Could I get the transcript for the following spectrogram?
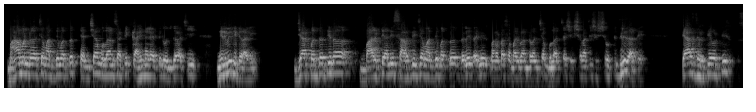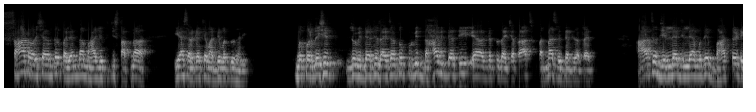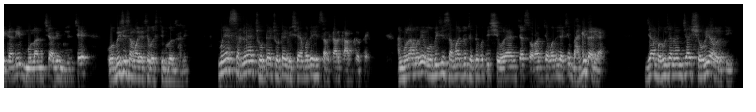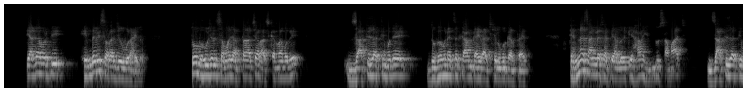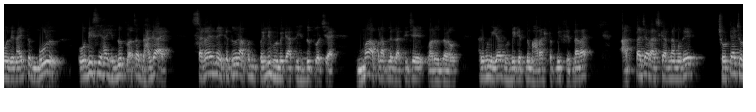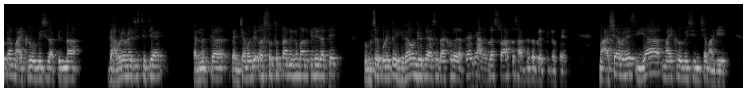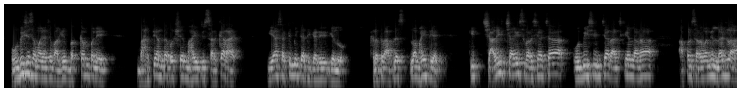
महामंडळाच्या माध्यमातून त्यांच्या मुलांसाठी काही ना काहीतरी रोजगाराची निर्मिती करावी. ज्या पद्धतीनं बार्टी आणि सारथीच्या माध्यमातून दलित आणि मराठा समाज बांधवांच्या मुलांच्या शिक्षणाची शिष्यवृत्ती दिली जाते. त्याच धर्तीवरती साठ वर्षानंतर पहिल्यांदा महाज्योतीची स्थापना या सरकारच्या माध्यमातून झाली. मग परदेशीत जो विद्यार्थी जायचा तो पूर्वी दहा विद्यार्थी या राज्यात जायचे आता आज पन्नास विद्यार्थी जात आहेत. आज जिल्ह्या जिल्ह्यामध्ये बहात्तर ठिकाणी मुलांचे आणि मुलींचे ओबीसी समाजाचे वस्तीगृह झाले. मग या सगळ्या छोट्या छोट्या विषयामध्ये हे सरकार काम करत आहे. आणि मुळामध्ये ओबीसी समाज जो छत्रपती शिवरायांच्या स्वराज्यामध्ये ज्याची भागीदारी आहे. ज्या बहुजनांच्या शौर्यावरती त्यागावरती हिंदवी स्वराज्य उभं राहिलं. तो बहुजन समाज आताच्या राजकारणामध्ये जाती जातीमध्ये दुभवण्याचं काम काही राजकीय लोक करतायत. त्यांना सांगण्यासाठी आलोय की हा हिंदू समाज जाती जातीमध्ये नाही तर मूळ ओबीसी हा हिंदुत्वाचा धागा आहे. सगळ्यांना एकत्र येऊन आपण पहिली भूमिका आपली हिंदुत्वाची आहे. मग आपण आपल्या जातीचे वारसदार आहोत. आणि मग या भूमिकेतनं महाराष्ट्रात मी फिरणार आहे. आत्ताच्या राजकारणामध्ये छोट्या छोट्या मायक्रो ओबीसी जातींना घाबरवण्याची स्थिती आहे. त्यांना त्या त्यांच्यामध्ये अस्वस्थता निर्माण केली जाते. तुमचं कोणीतरी हिरावून घेते असं दाखवलं जाते आणि आपला स्वार्थ साधण्याचा प्रयत्न करतायत. मग अशा वेळेस या मायक्रो ओबीसीच्या मागे ओबीसी समाजाच्या मागे भक्कमपणे भारतीय जनता पक्ष महायुती सरकार आहे. यासाठी मी त्या ठिकाणी गेलो. खरं तर आपल्याला माहिती आहे की चाळीस चाळीस वर्षाच्या ओबीसीच्या राजकीय लढा आपण सर्वांनी लढला.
